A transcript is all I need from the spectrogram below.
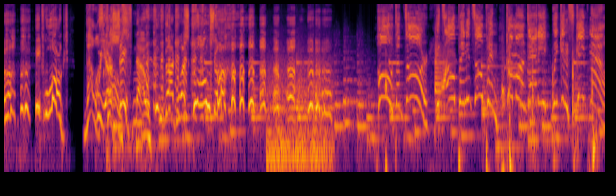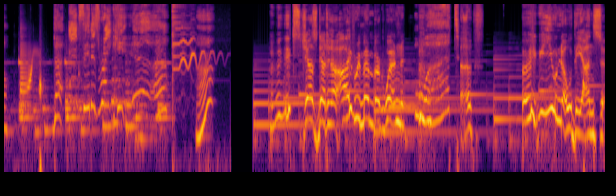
Oh, it worked. That was We are safe now. That was close. Oh, the door! It's open! It's open! Come on, Daddy! We can escape now! The exit is right here. Uh, huh? It's just that uh, I remembered when. What? Uh, uh, you know the answer.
